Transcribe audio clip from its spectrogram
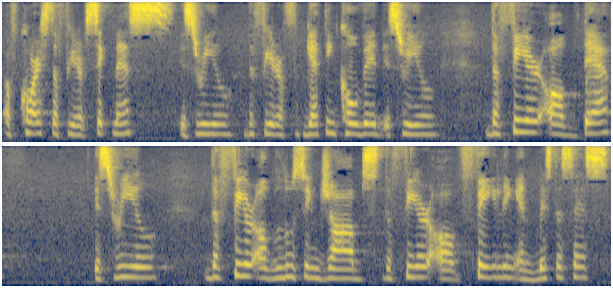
Of course, the fear of sickness is real. The fear of getting COVID is real. The fear of death is real. The fear of losing jobs, the fear of failing in businesses,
